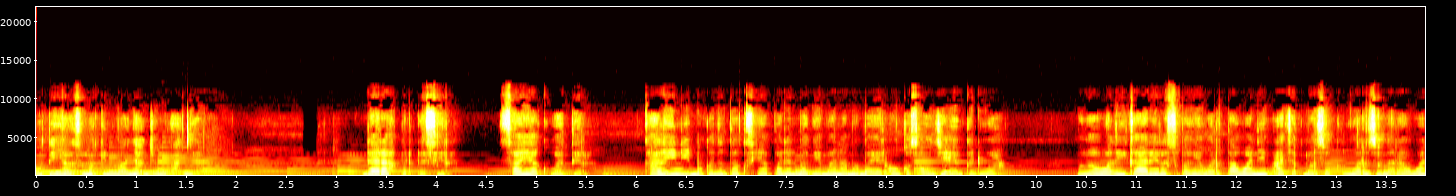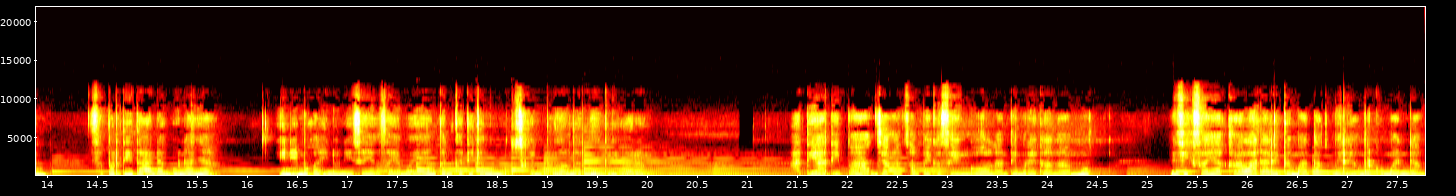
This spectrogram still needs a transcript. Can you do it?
putih yang semakin banyak jumlahnya. Darah berdesir. Saya khawatir. Kali ini bukan tentang siapa dan bagaimana membayar ongkos ojek yang kedua. Mengawali karir sebagai wartawan yang acap masuk keluar zona rawan seperti tak ada gunanya ini bukan Indonesia yang saya bayangkan ketika memutuskan pulang dari negeri orang. Hati-hati pak, jangan sampai kesenggol, nanti mereka ngamuk. Bisik saya kalah dari gema takbir yang berkumandang.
